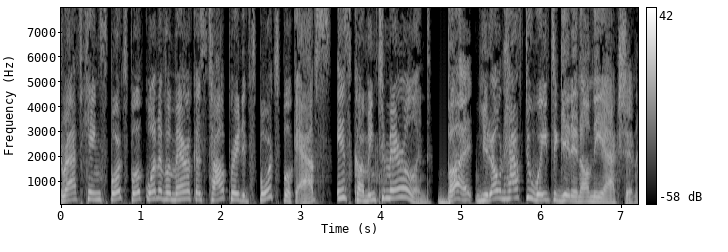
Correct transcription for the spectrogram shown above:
DraftKings Sportsbook, one of America's top rated sportsbook apps, is coming to Maryland. But you don't have to wait to get in on the action.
